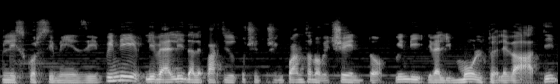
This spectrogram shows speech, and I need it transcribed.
negli scorsi mesi, quindi livelli dalle parti di 850 900, quindi livelli molto elevati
